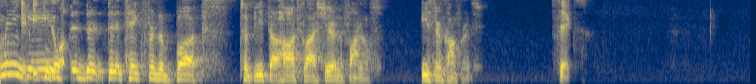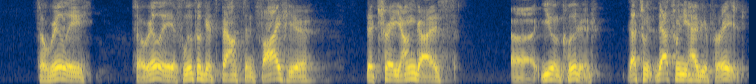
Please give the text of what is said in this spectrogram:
many games go, did, the, did it take for the Bucks to beat the Hawks last year in the finals, Eastern Conference? Six. So really, so really, if Luka gets bounced in five here, the Trae Young guys, uh, you included, that's when that's when you have your parade.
